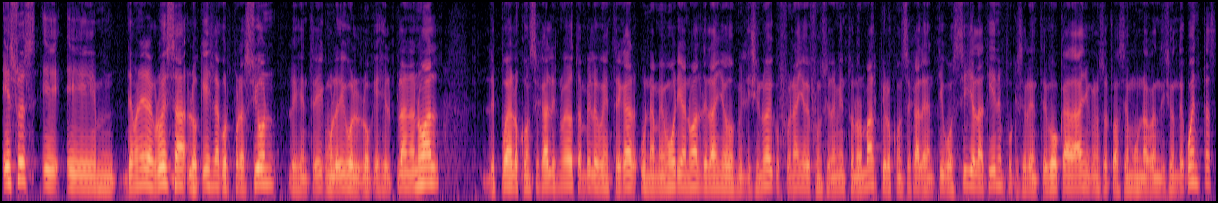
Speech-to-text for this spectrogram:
Eso es eh, em, de manera gruesa lo que es la corporación, les entregué, como le digo, lo que es el plan anual, después a los concejales nuevos también les voy a entregar una memoria anual del año 2019, que fue un año de funcionamiento normal, que los concejales antiguos sí ya la tienen porque se les entregó cada año que nosotros hacemos una rendición de cuentas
